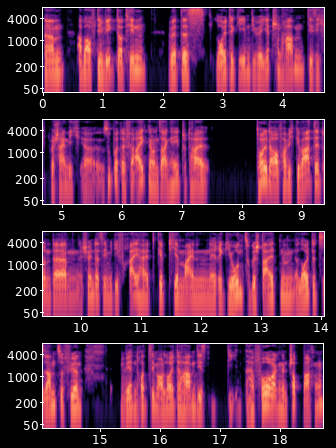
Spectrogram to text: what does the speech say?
Ähm, aber auf dem Weg dorthin wird es Leute geben, die wir jetzt schon haben, die sich wahrscheinlich äh, super dafür eignen und sagen, hey, total toll, darauf habe ich gewartet und ähm, schön, dass ihr mir die Freiheit gibt, hier meine Region zu gestalten, Leute zusammenzuführen. Wir werden trotzdem auch Leute haben, die, die einen hervorragenden Job machen,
